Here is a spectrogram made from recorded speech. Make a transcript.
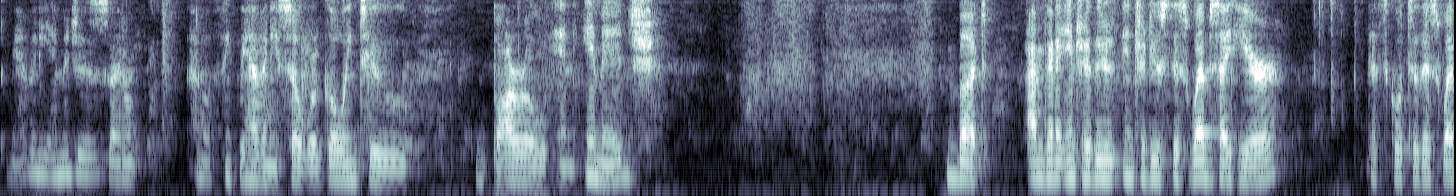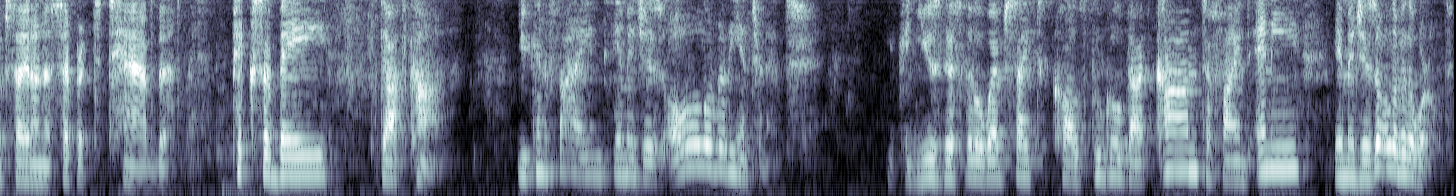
Do we have any images? I don't, I don't think we have any. So we're going to borrow an image. But I'm going to introduce introduce this website here. Let's go to this website on a separate tab, pixabay.com. You can find images all over the internet. You can use this little website called google.com to find any images all over the world.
